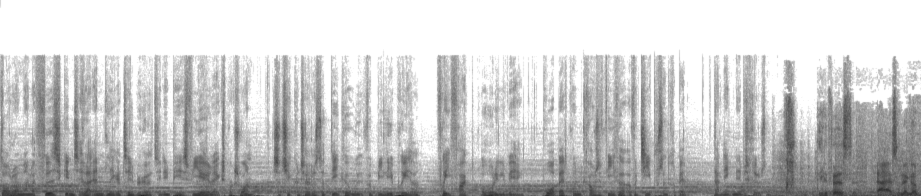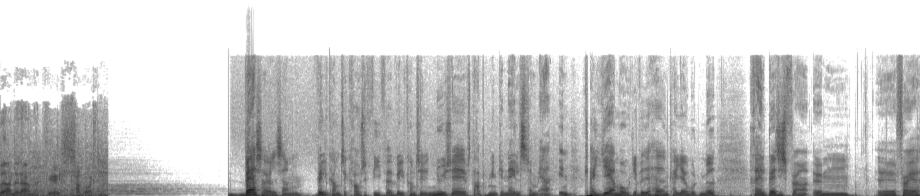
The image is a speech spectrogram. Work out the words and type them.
Står du og mangler fede skins eller andet lækkert tilbehør til din PS4 eller Xbox One, så tjek Controllers.dk ud for billige priser, fri fragt og hurtig levering. Brug rabatkoden Krause FIFA og få 10% rabat. Der er link nede i beskrivelsen. Det er det fedeste. Der er simpelthen ikke noget bedre end det der, mand. Det er så godt, mand. Hvad så alle sammen? Velkommen til Krause FIFA, velkommen til en ny serie, starte på min kanal, som er en karrieremode. Jeg ved, jeg havde en karrieremode med Real Betis før, øhm, øh, før jeg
